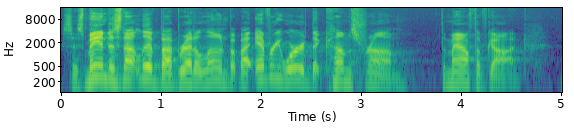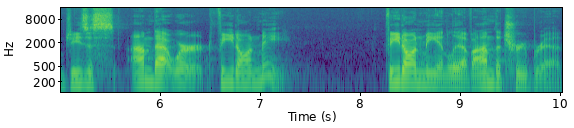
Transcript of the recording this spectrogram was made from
says, Man does not live by bread alone, but by every word that comes from the mouth of God. Jesus, I'm that word. Feed on me. Feed on me and live. I'm the true bread.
